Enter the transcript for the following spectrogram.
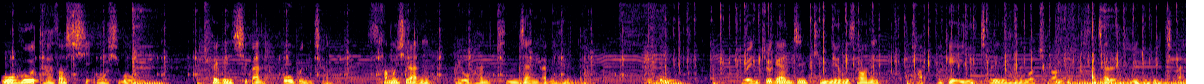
오후 5시 55분 퇴근 시간 5분 전 사무실 안은 묘한 긴장감이 흐른다 왼쪽에 앉은 김명희 사원은 바쁘게 일 처리를 하는 것처럼 타자를 두드리고 있지만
